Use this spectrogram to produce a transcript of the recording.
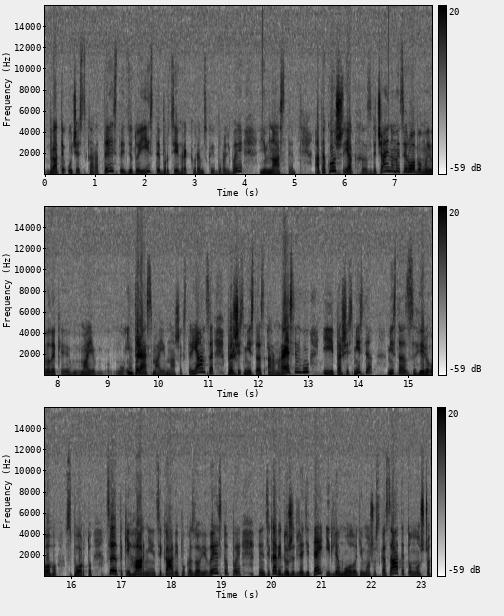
брати участь каратисти, дзюдоїсти, борці греко-римської боротьби, гімнасти. А також, як звичайно, ми це робимо, і великий має ну, інтерес має в наших стріян. Це першість міста з армреслінгу і першість міста, міста з гірьового спорту. Це такі гарні, цікаві показові виступи, е, цікаві дуже для дітей і для молоді, можу сказати, тому що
